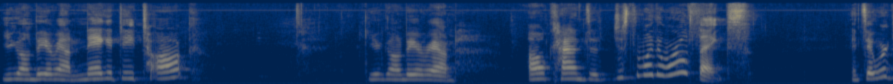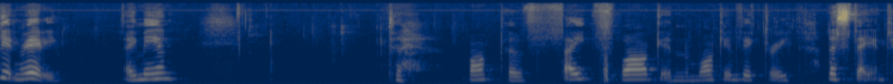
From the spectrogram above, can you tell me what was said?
You're going to be around negative talk. You're going to be around all kinds of just the way the world thinks. And so we're getting ready. Amen. To walk the faith walk and walk in victory. Let's stand.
